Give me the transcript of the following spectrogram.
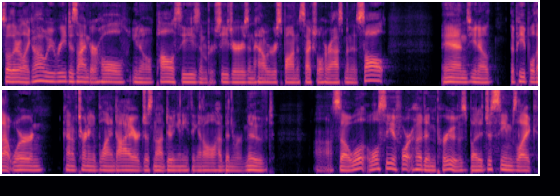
So they're like, oh, we redesigned our whole, you know, policies and procedures and how we respond to sexual harassment and assault. And, you know, the people that were kind of turning a blind eye or just not doing anything at all have been removed. Uh, so we'll we'll see if Fort Hood improves, but it just seems like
